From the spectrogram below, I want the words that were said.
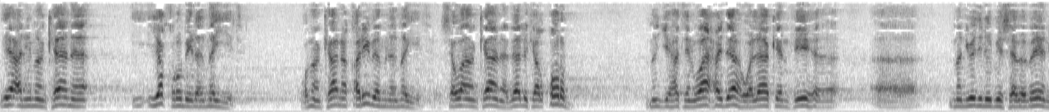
يعني من كان يقرب إلى الميت ومن كان قريبا من الميت سواء كان ذلك القرب من جهة واحدة ولكن فيه آه، من يدلي بسببين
